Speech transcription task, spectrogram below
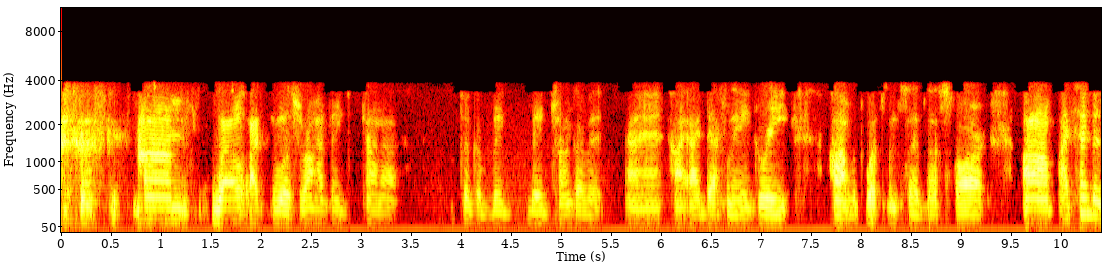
um, well, I, well, Sharon, I think kind of took a big, big chunk of it, and I, I definitely agree uh, with what's been said thus far. Um, I tend to,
